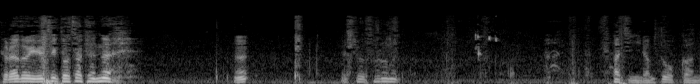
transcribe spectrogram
그래도 일찍 도착했네. 응? 저 사람은 사진이랑 똑같네.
